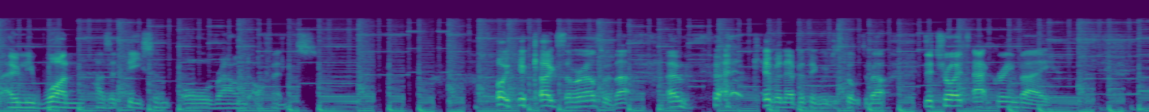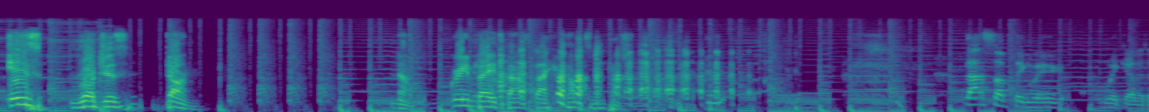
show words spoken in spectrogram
but only one has a decent all round offense. Oh, you're going somewhere else with that. Um, given everything we just talked about. Detroit at Green Bay. Is Rodgers done? No. Green Bay bounce back a comfortable fashion. That's something we're we're gonna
